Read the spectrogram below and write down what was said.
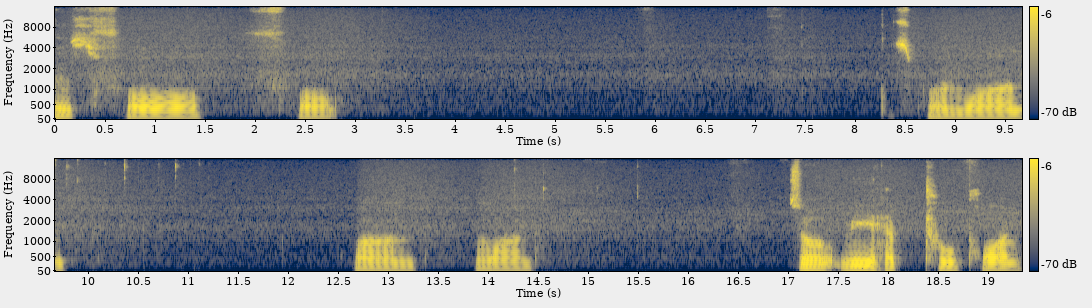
this 4 4 pawn 1 1 1 so we have two pawn.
